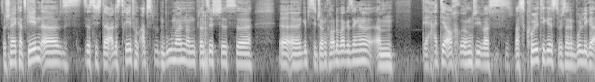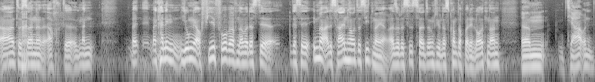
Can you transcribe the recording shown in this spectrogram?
so schnell kann es gehen, äh, dass, dass, sich da alles dreht vom absoluten Boomern und plötzlich ist, äh, äh, gibt's die John Cordoba Gesänge. Ähm, der hat ja auch irgendwie was, was Kultiges durch seine bullige Art, durch seine, ach, der, man, man, man kann dem Jungen ja auch viel vorwerfen, aber dass der, dass er immer alles reinhaut, das sieht man ja. Also das ist halt irgendwie, und das kommt auch bei den Leuten an. Ähm, tja, und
